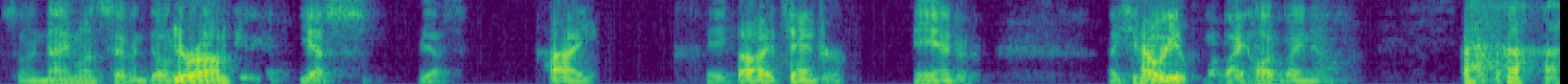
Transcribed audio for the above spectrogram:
So 917 don't. You're on? Yes. Yes. Hi. Hey. Uh, it's Andrew. Hey, Andrew. I should How know are you by heart by now. uh,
